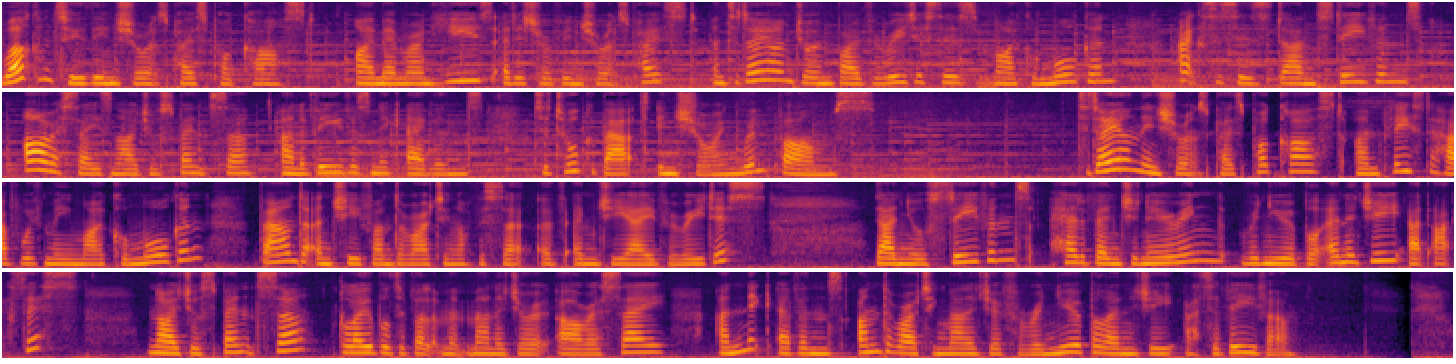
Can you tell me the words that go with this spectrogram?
Welcome to the Insurance Post podcast. I'm Emma Ann Hughes, editor of Insurance Post, and today I'm joined by Viridis' Michael Morgan, Axis' Dan Stevens, RSA's Nigel Spencer, and Aviva's Nick Evans to talk about insuring wind farms. Today on the Insurance Post podcast, I'm pleased to have with me Michael Morgan, founder and chief underwriting officer of MGA Viridis, Daniel Stevens, head of engineering, renewable energy at Axis, Nigel Spencer, Global Development Manager at RSA, and Nick Evans, Underwriting Manager for Renewable Energy at Aviva.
